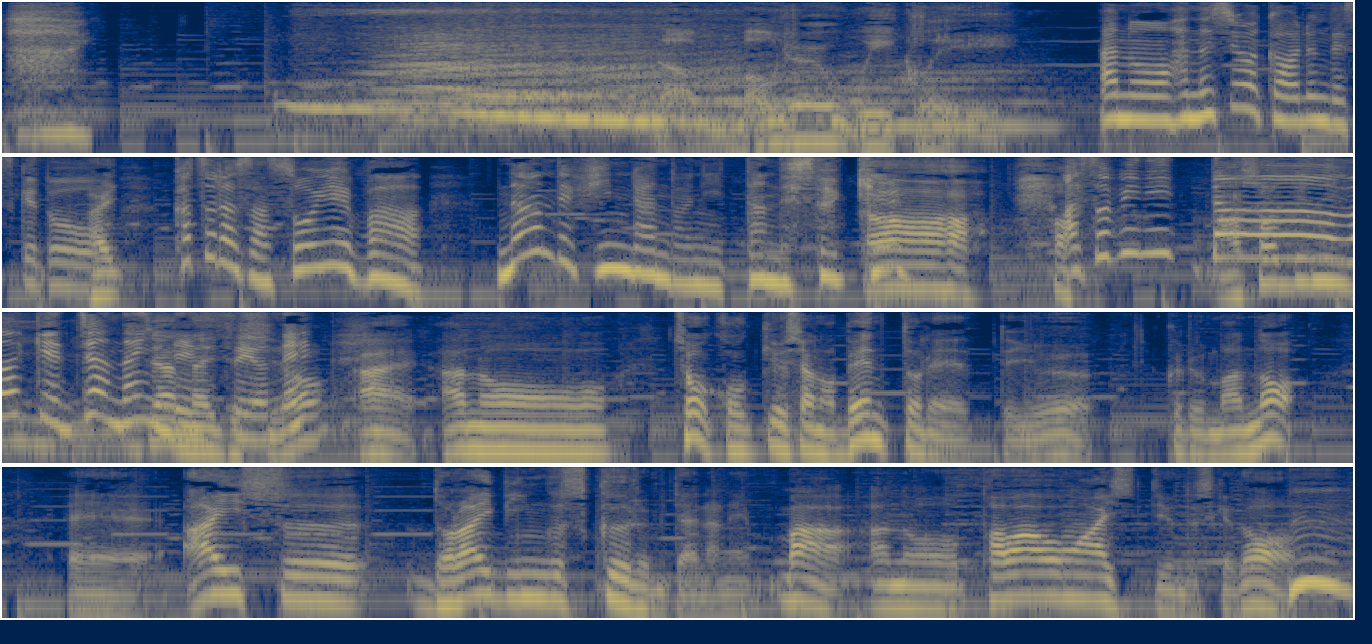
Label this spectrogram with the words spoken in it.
はい。あの、話は変わるんですけど、はい、桂さん、そういえば、なんでフィンランドに行ったんでしたっけ？遊びに行ったわけじゃないんですよね。よ。はい。あのー、超高級車のベントレーっていう車の、えー、アイスドライビングスクールみたいなね、まあ、あの、パワーオンアイスって言うんですけど、うん、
